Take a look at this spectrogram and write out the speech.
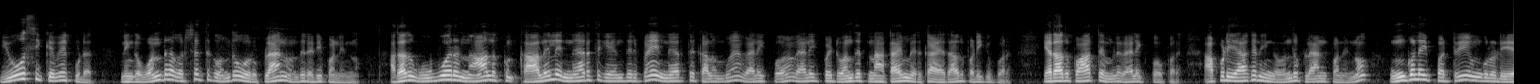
யோசிக்கவே கூடாது. நீங்கள் ஒன்றரை வருஷத்துக்கு வந்து ஒரு பிளான் வந்து ரெடி பண்ணிடணும். அதாவது ஒவ்வொரு நாளுக்கும் காலையில் இந்நேரத்துக்கு எழுந்திருப்பேன் இந்நேரத்துக்கு கிளம்புவேன் வேலைக்கு போவேன் வேலைக்கு போயிட்டு வந்துட்டு நான் டைம் இருக்கா? ஏதாவது படிக்க போகிறேன் ஏதாவது பார்ட் டைமில் வேலைக்கு போக போகிறேன் அப்படியாக நீங்கள் வந்து பிளான் பண்ணிடணும். உங்களை பற்றி உங்களுடைய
